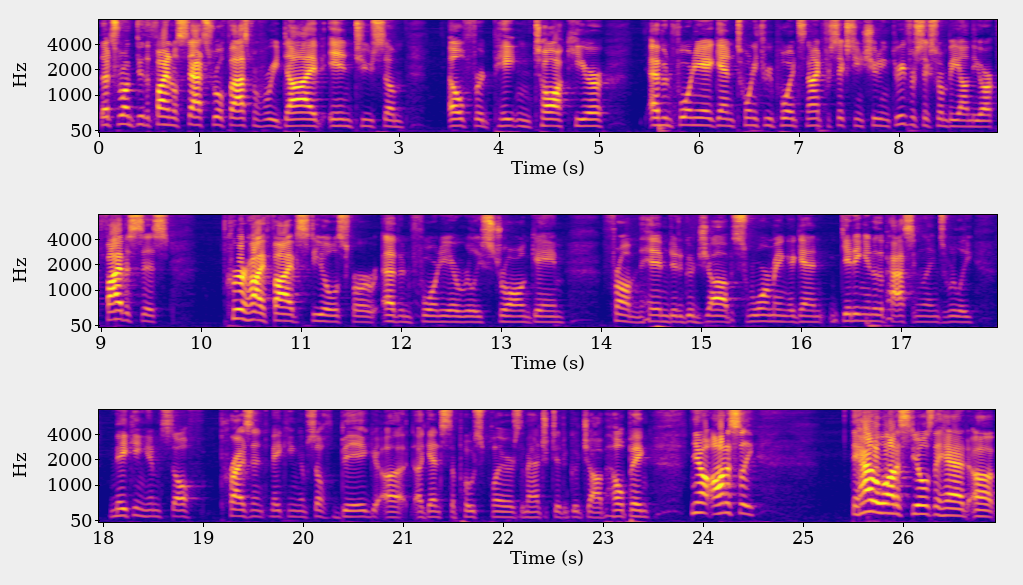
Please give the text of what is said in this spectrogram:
Let's run through the final stats real fast before we dive into some Elfrid Payton talk here. Evan Fournier again, 23 points, 9 for 16 shooting, 3 for 6 from beyond the arc, 5 assists, career high 5 steals for Evan Fournier. Really strong game from him. Did a good job swarming again, getting into the passing lanes, really making himself present, making himself big uh, against the post players. The Magic did a good job helping. You know, honestly, they had a lot of steals. They had uh,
